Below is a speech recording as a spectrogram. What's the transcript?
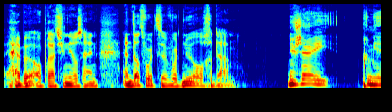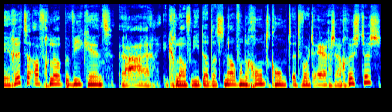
hebben, operationeel zijn. En dat wordt, wordt nu al gedaan. Nu zei premier Rutte afgelopen weekend: ah, ik geloof niet dat het snel van de grond komt. Het wordt ergens augustus.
